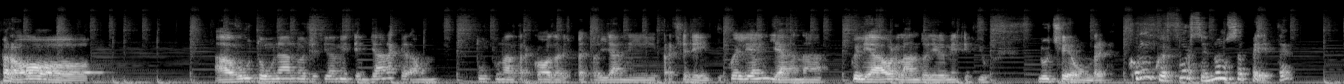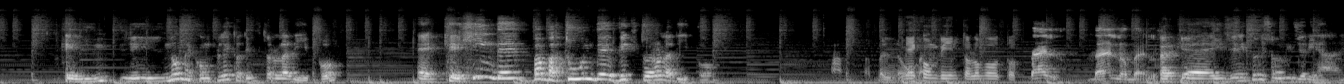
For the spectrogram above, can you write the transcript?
però ha avuto un anno oggettivamente Indiana che era un, tutta un'altra cosa rispetto agli anni precedenti. Quelli a Indiana, quelli a Orlando lievemente più luce e ombre. Comunque forse non sapete che il, il nome completo di Victor Oladipo è Kehinde Babatunde Victor Oladipo. Ah, Mi hai convinto, lo voto. Bello, bello, bello. Perché i genitori sono nigeriani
